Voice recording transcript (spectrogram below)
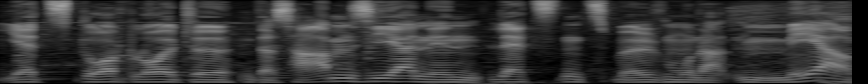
jetzt dort Leute, das haben sie ja in den letzten zwölf Monaten mehr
